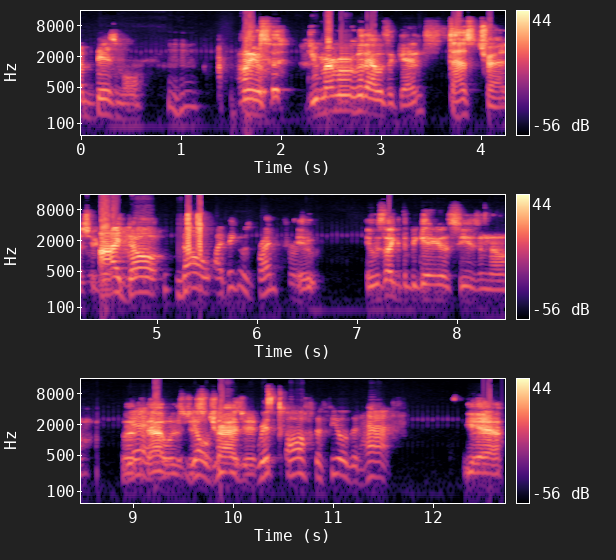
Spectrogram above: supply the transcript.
abysmal. Mhm. I don't do you remember who that was against? That's tragic. I don't. No, I think it was Brentford. It, it was like the beginning of the season though. But Yeah, that was yo, just he tragic. ripped off the field at half. yeah,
